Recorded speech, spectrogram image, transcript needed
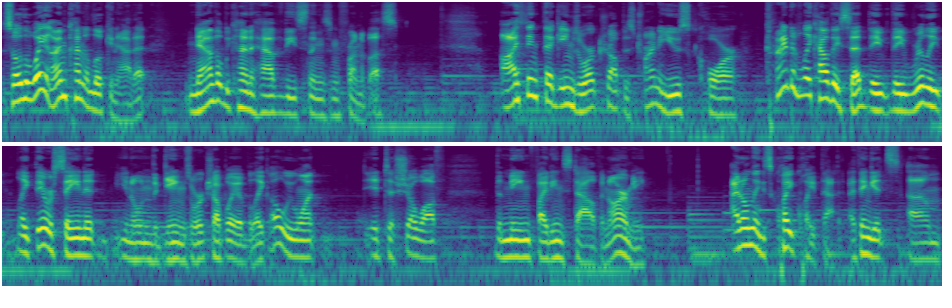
So the way I'm kind of looking at it, now that we kind of have these things in front of us, I think that Games Workshop is trying to use core kind of like how they said they they really like they were saying it, you know, in the Games Workshop way of like, oh, we want it to show off the main fighting style of an army. I don't think it's quite quite that. I think it's um,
